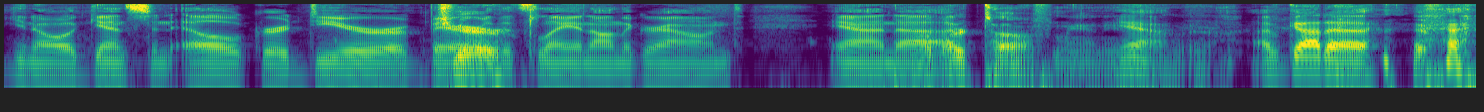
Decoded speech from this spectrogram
you know, against an elk or a deer or a bear Sure. that's laying on the ground. And uh, they're tough, man. yeah, I've got a,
